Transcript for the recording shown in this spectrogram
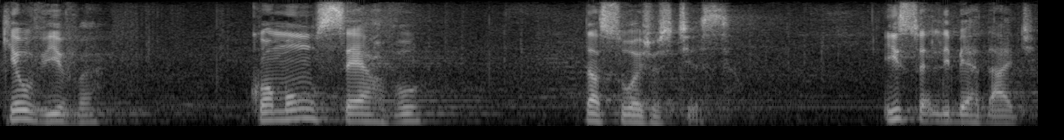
que eu viva como um servo da sua justiça. Isso é liberdade,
